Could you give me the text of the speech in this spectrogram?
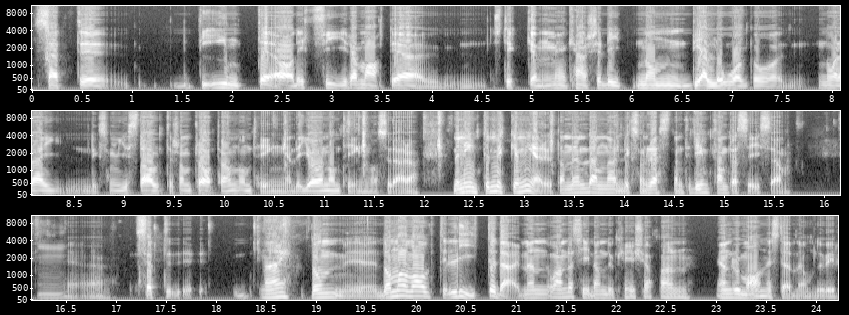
Så att det är inte, ja det är fyra matiga stycken med kanske lite, någon dialog och några liksom gestalter som pratar om någonting eller gör någonting och sådär. Men inte mycket mer utan den lämnar liksom resten till din fantasi sen. Mm. Eh, så att, nej, de, de har valt lite där men å andra sidan du kan ju köpa en, en roman istället om du vill.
